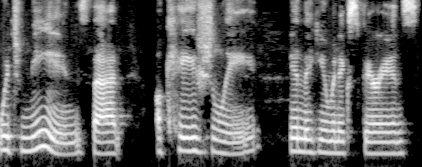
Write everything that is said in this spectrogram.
which means that occasionally in the human experience,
